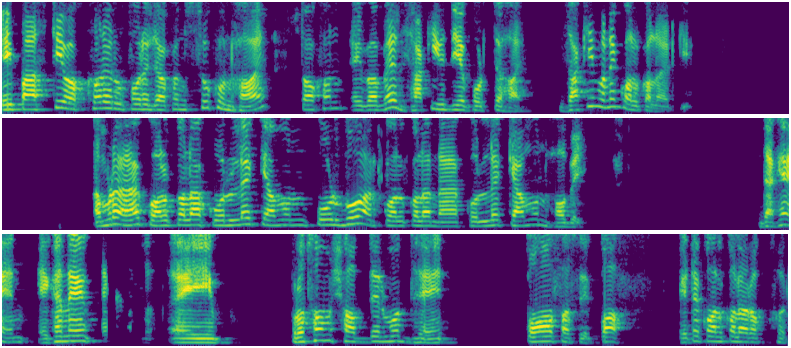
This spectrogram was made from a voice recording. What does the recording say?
এই পাঁচটি অক্ষরের উপরে যখন সুকুন হয়, তখন এইভাবে ঝাঁকি দিয়ে পড়তে হয়। ঝাঁকি মানে কলকলা আর কি। আমরা কলকলা করলে কেমন পড়ব আর কলকলা না করলে কেমন হবে? দেখেন, এখানে এই প্রথম শব্দের মধ্যে কফ আছে, কফ। এটা কলকলার অক্ষর।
